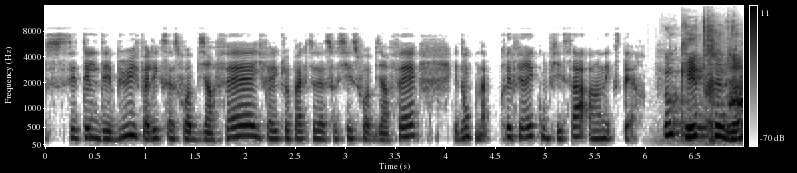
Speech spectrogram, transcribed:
c'était le début, il fallait que ça soit bien fait, il fallait que le pacte d'associés soit bien fait, et donc on a préféré confier ça à un expert. Ok, très bien.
